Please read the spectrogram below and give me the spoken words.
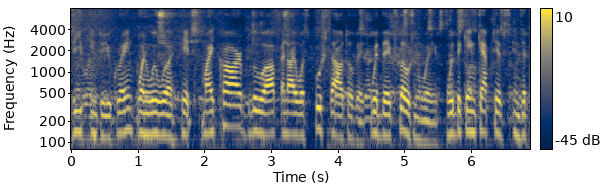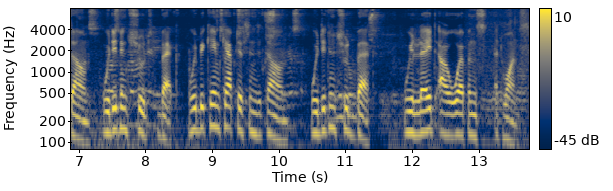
deep into Ukraine when we were hit. My car blew up and I was pushed out of it with the explosion wave. We became captives in the town. We didn't shoot back. We became captives in the town. We didn't shoot back. We laid our weapons at once.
